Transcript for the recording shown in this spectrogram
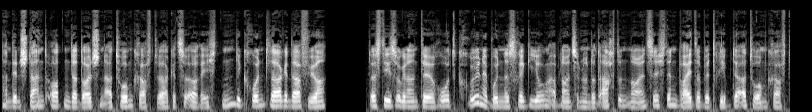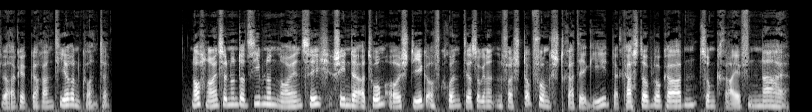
an den Standorten der deutschen Atomkraftwerke zu errichten, die Grundlage dafür, dass die sogenannte rot-grüne Bundesregierung ab 1998 den Weiterbetrieb der Atomkraftwerke garantieren konnte. Noch 1997 schien der Atomausstieg aufgrund der sogenannten Verstopfungsstrategie der Castor-Blockaden zum Greifen nahe.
